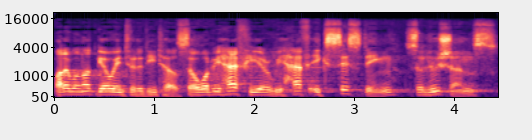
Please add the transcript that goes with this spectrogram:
But I will not go into the details. So what we have here, we have existing solutions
